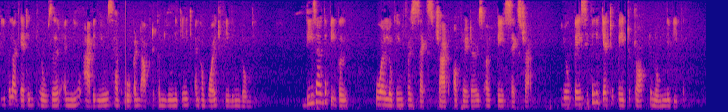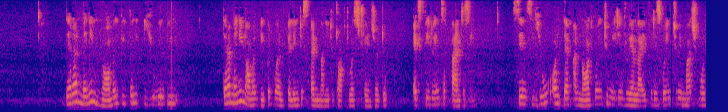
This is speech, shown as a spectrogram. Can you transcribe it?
people are getting closer and new avenues have opened up to communicate and avoid feeling lonely. These are the people who are looking for sex chat operators or paid sex chat. You basically get to pay to talk to lonely people there are many normal people you will be there are many normal people who are willing to spend money to talk to a stranger to experience a fantasy. Since you or them are not going to meet in real life it is going to be much more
